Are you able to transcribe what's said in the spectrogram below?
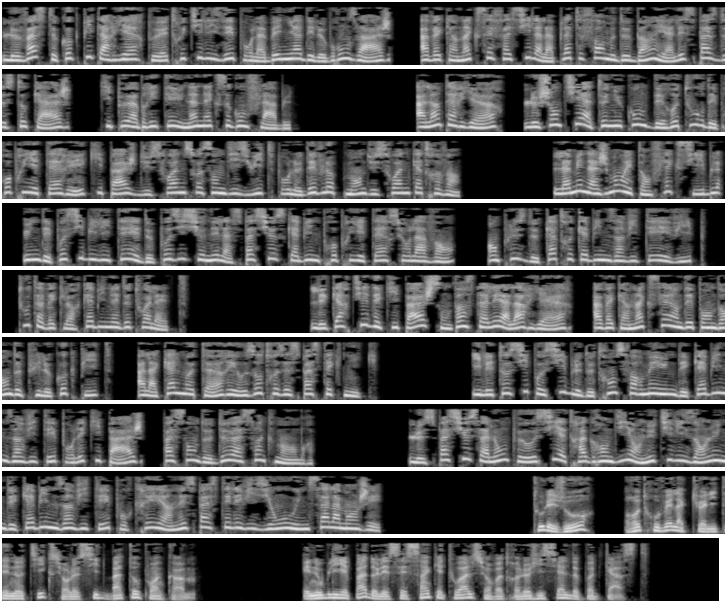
Le vaste cockpit arrière peut être utilisé pour la baignade et le bronzage, avec un accès facile à la plateforme de bain et à l'espace de stockage, qui peut abriter une annexe gonflable. À l'intérieur, le chantier a tenu compte des retours des propriétaires et équipages du Swan 78 pour le développement du Swan 80. L'aménagement étant flexible, une des possibilités est de positionner la spacieuse cabine propriétaire sur l'avant, en plus de quatre cabines invitées et VIP, toutes avec leur cabinet de toilette. Les quartiers d'équipage sont installés à l'arrière, avec un accès indépendant depuis le cockpit, à la cale moteur et aux autres espaces techniques. Il est aussi possible de transformer une des cabines invitées pour l'équipage, passant de 2 à 5 membres. Le spacieux salon peut aussi être agrandi en utilisant l'une des cabines invitées pour créer un espace télévision ou une salle à manger. Tous les jours, retrouvez l'actualité nautique sur le site bateau.com. Et n'oubliez pas de laisser 5 étoiles sur votre logiciel de podcast.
